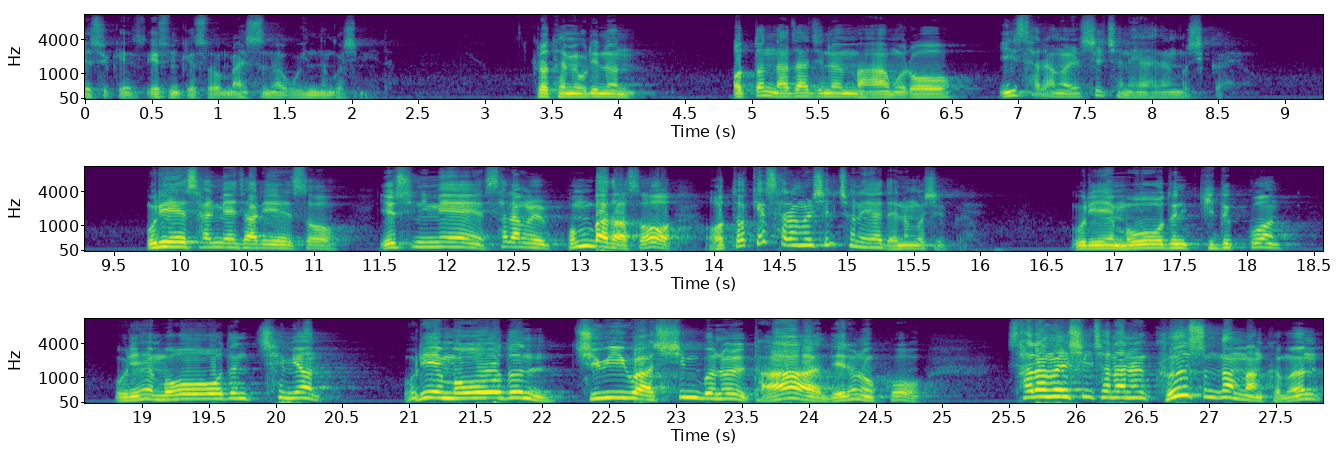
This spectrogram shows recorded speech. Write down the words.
예수께서, 예수님께서 말씀하고 있는 것입니다. 그렇다면 우리는 어떤 낮아지는 마음으로 이 사랑을 실천해야 하는 것일까요? 우리의 삶의 자리에서 예수님의 사랑을 본받아서 어떻게 사랑을 실천해야 되는 것일까요? 우리의 모든 기득권, 우리의 모든 체면, 우리의 모든 지위와 신분을 다 내려놓고 사랑을 실천하는 그 순간만큼은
